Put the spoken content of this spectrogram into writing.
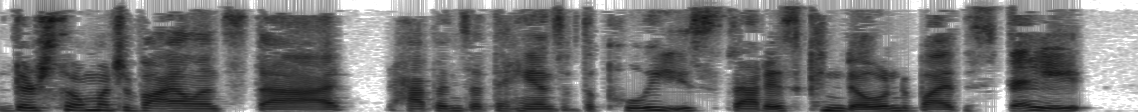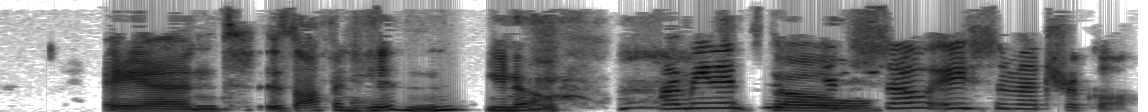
there's so much violence that happens at the hands of the police that is condoned by the state and is often hidden, you know. I mean, it's so, it's so asymmetrical.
